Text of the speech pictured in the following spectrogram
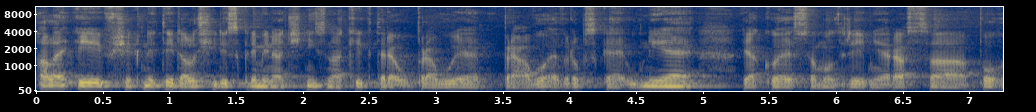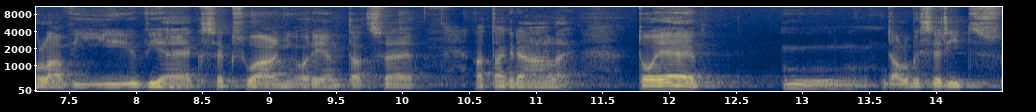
ale i všechny ty další diskriminační znaky, které upravuje právo Evropské unie, jako je samozřejmě rasa, pohlaví, věk, sexuální orientace a tak dále. To je dalo by se říct,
